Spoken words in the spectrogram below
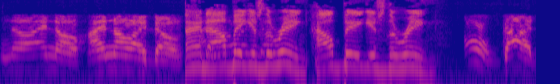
No, I know. I know I don't. And I how big I is the don't. ring? How big is the ring? Oh, God.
